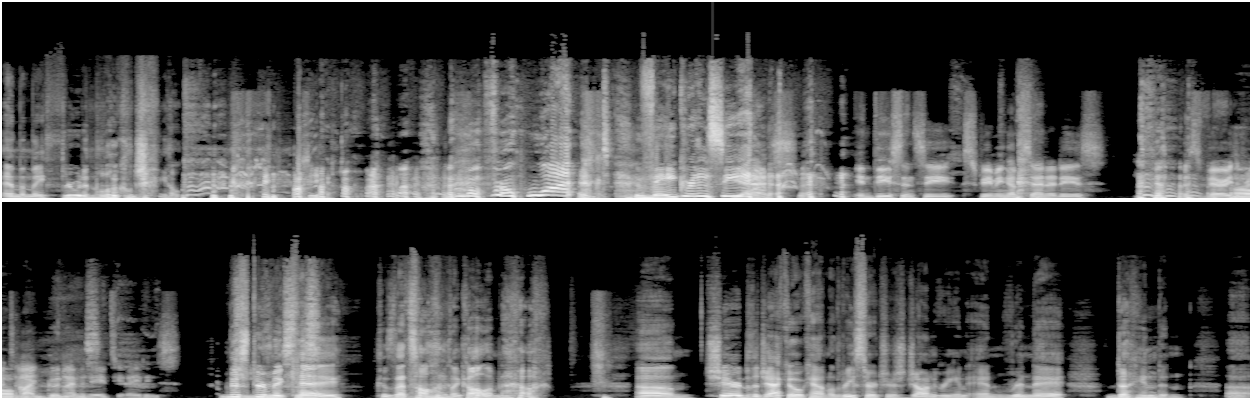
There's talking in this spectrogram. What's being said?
and then they threw it in the local jail. For what? Vagrancy? Yes. Indecency, screaming obscenities. It's very different Oh, my time, time in goodness. the 1880s. Mr. Jesus. McKay, because that's all I'm going to call him now, um, shared the Jacko account with researchers John Green and Renee Dahinden. Uh,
